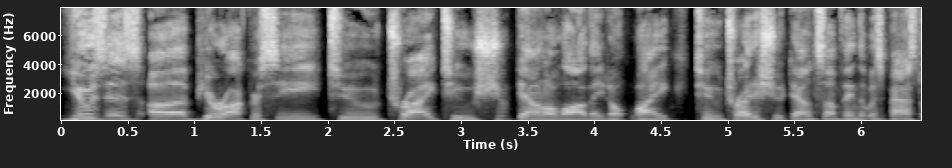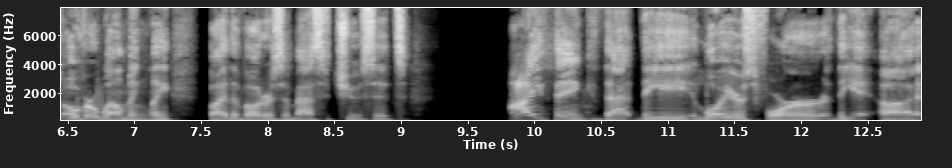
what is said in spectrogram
uses uh, bureaucracy to try to shoot down a law they don't like, to try to shoot down something that was passed overwhelmingly by the voters of Massachusetts. I think that the lawyers for the uh,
